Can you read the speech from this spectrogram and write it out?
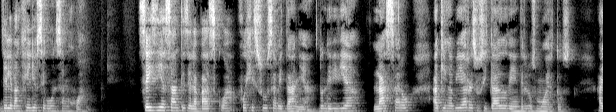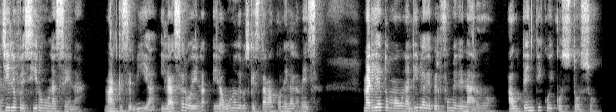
Del Evangelio según San Juan. Seis días antes de la Pascua fue Jesús a Betania, donde vivía Lázaro, a quien había resucitado de entre los muertos. Allí le ofrecieron una cena. Marta servía y Lázaro era uno de los que estaban con él a la mesa. María tomó una libra de perfume de nardo, auténtico y costoso,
